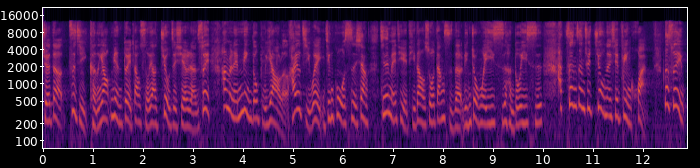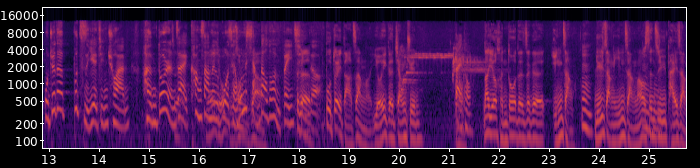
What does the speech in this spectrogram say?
觉得自己可能要面对，到时候要救这些人，所以他们连命都不要了。还有几位已经过世，像今天媒体也提到说，当时的林仲威医师，很多医师，他真正去救那些病患。那所以我觉得不止叶金川，很多人在抗煞那个过程，我们想到都很悲情的。部队打仗啊，有一个将军。带头，那有很多的这个营长、嗯，旅长、营长，然后甚至于排长，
